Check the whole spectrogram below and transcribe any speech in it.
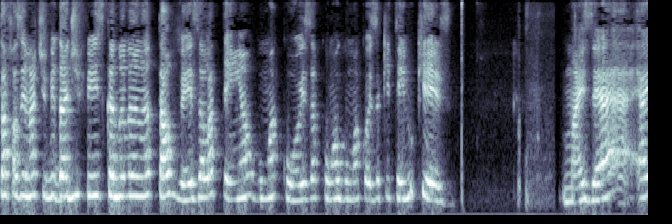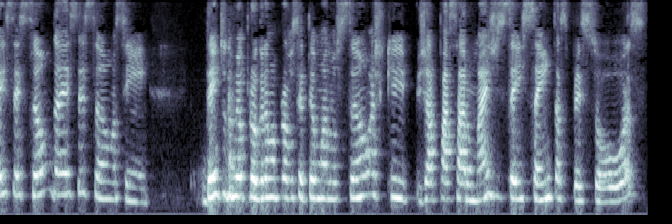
tá fazendo atividade física, nanana, talvez ela tenha alguma coisa com alguma coisa que tem no queijo. Mas é, é a exceção da exceção, assim. Dentro do meu programa, para você ter uma noção, acho que já passaram mais de 600 pessoas.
